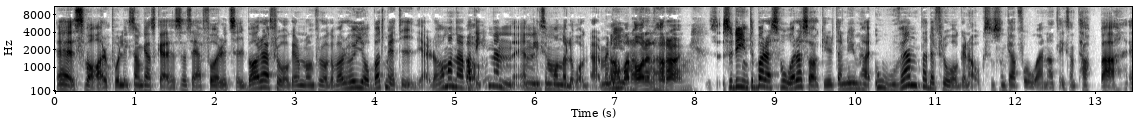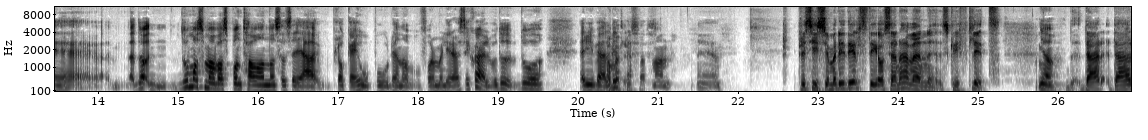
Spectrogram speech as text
eh, svar på liksom ganska så att säga, förutsägbara frågor. Om de frågar vad har du jobbat med tidigare? Då har man övat Ja. in en, en liksom monolog där. Men Ja, ju, man har en harang. Så det är inte bara svåra saker utan det är de här oväntade frågorna också som kan få en att liksom tappa. Eh, då, då måste man vara spontan och så att säga plocka ihop orden och formulera sig själv och då, då är det ju väldigt men lätt att man eh, Precis, ja men det är dels det och sen även skriftligt. Ja, Där, där,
